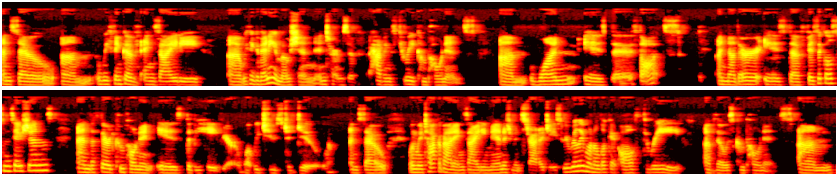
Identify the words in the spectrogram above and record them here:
And so um, we think of anxiety, uh, we think of any emotion in terms of having three components. Um, one is the thoughts, another is the physical sensations, and the third component is the behavior, what we choose to do. And so when we talk about anxiety management strategies, we really want to look at all three of those components. Um,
